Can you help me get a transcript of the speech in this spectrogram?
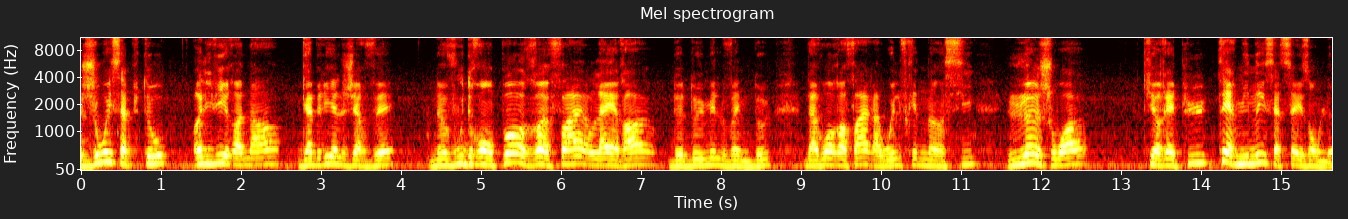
Joey Saputo, Olivier Renard, Gabriel Gervais ne voudront pas refaire l'erreur de 2022 d'avoir offert à Wilfrid Nancy le joueur qui aurait pu terminer cette saison-là.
